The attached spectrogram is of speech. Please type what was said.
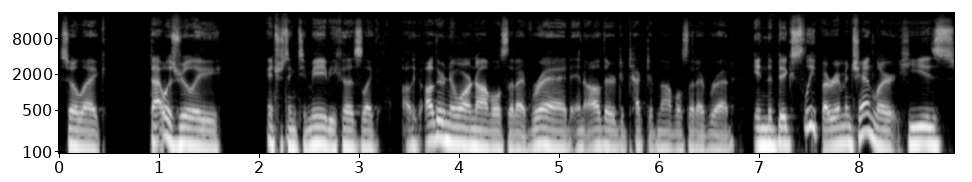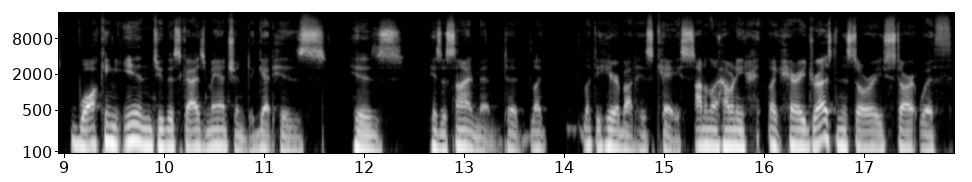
So, like, that was really interesting to me because, like, like other noir novels that I've read and other detective novels that I've read, in The Big Sleep by Raymond Chandler, he's walking into this guy's mansion to get his his his assignment to like like to hear about his case. I don't know how many like Harry Dresden stories start with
